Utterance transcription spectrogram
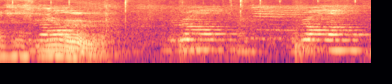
Mm-hmm. This is wrong. Wrong. Wrong.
